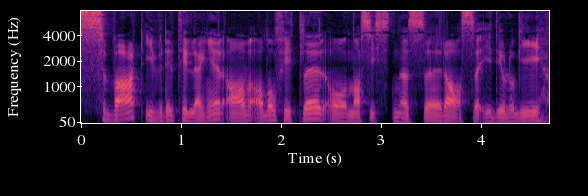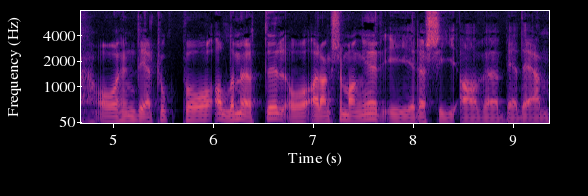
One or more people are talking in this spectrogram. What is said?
svært ivrig tilhenger av Adolf Hitler og nazistenes raseideologi, og hun deltok på alle møter og arrangementer i regi av BDM.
